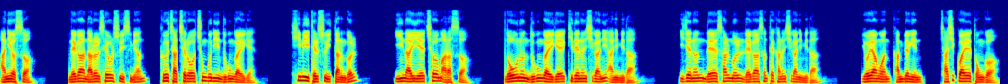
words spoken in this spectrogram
아니었어. 내가 나를 세울 수 있으면 그 자체로 충분히 누군가에게 힘이 될 수 있다는 걸 이 나이에 처음 알았어. 노후는 누군가에게 기대는 시간이 아닙니다. 이제는 내 삶을 내가 선택하는 시간입니다. 요양원, 간병인, 자식과의 동거.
